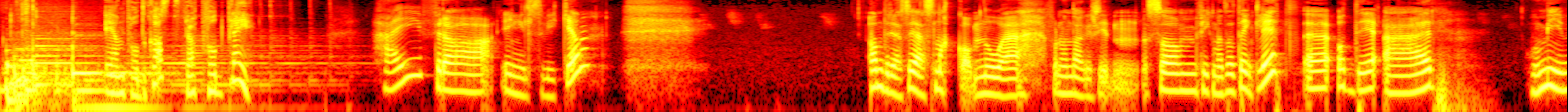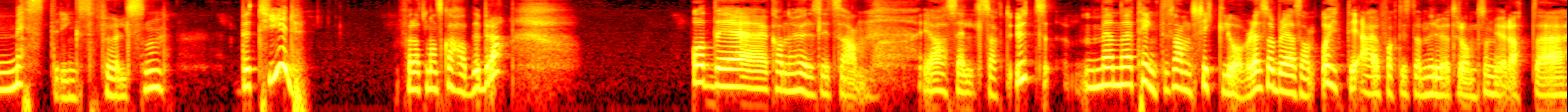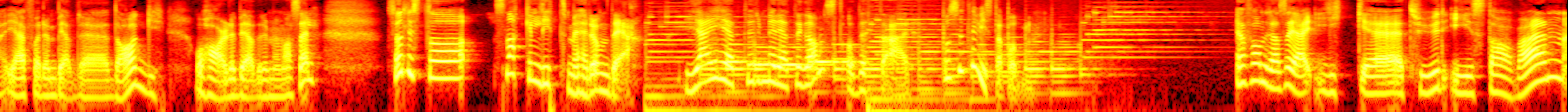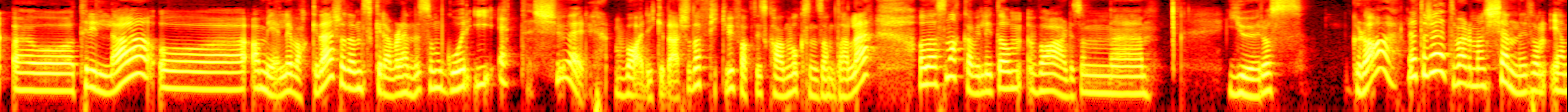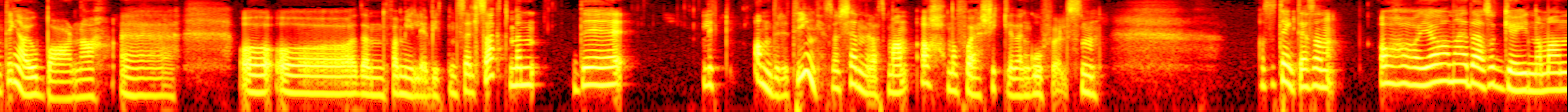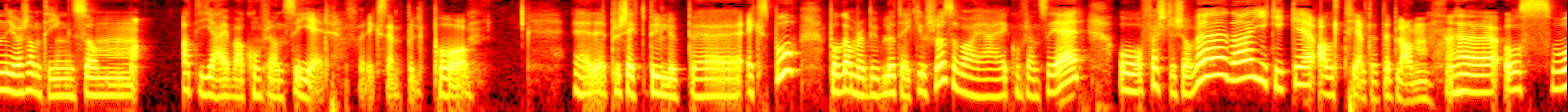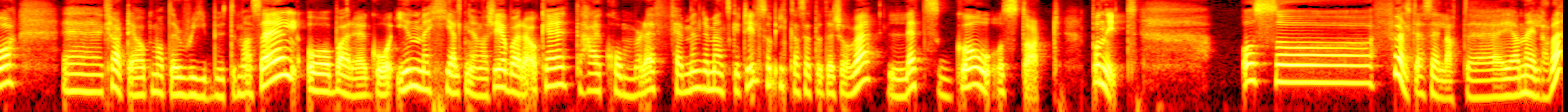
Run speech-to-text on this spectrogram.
En podkast fra Podplay. Hei fra Engelsviken. Andreas og jeg snakka om noe for noen dager siden som fikk meg til å tenke litt, eh, og det er hvor mye mestringsfølelsen betyr for at man skal ha det bra. Og det kan jo høres litt sånn ja, selvsagt ut, men når jeg tenkte sånn skikkelig over det, så ble jeg sånn Oi, det er jo faktisk den røde tråden som gjør at uh, jeg får en bedre dag og har det bedre med meg selv. Så jeg har lyst til å snakke litt mer om det. Jeg heter Merete Gamst, og dette er Positivistapodden. Ja, for Andreas og jeg gikk eh, tur i Stavern og trilla, og Amelie var ikke der, så den skravla hennes som går i ett kjør, var ikke der. Så da fikk vi faktisk ha en voksensamtale, og da snakka vi litt om hva er det som eh, gjør oss glad, rett og slett. Hva er det man kjenner sånn Én ting er jo barna eh, og, og den familiebiten, selvsagt, men det litt andre ting som kjenner at man åh, nå får jeg skikkelig den godfølelsen. Og så tenkte jeg sånn åh, ja, nei, det er så gøy når man gjør sånne ting som at jeg var konferansier, eksempel på Prosjekt Bryllup eh, Expo på Gamle bibliotek i Oslo, så var jeg konferansier. Og første showet, da gikk ikke alt helt etter planen. og så eh, klarte jeg å på en måte reboote meg selv og bare gå inn med helt ny energi og bare Ok, her kommer det 500 mennesker til som ikke har sett dette showet. Let's go! Og start på nytt. Og så følte jeg selv at eh, jeg naila det.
